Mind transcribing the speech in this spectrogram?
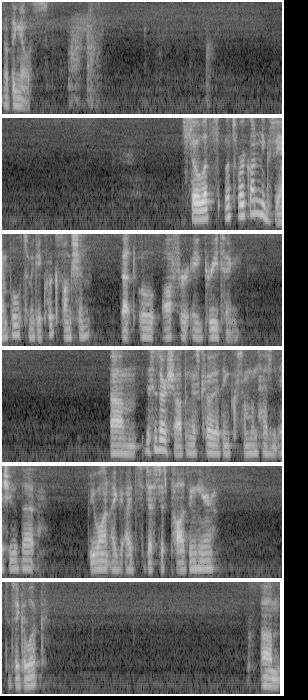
Nothing else. So let's let's work on an example to make a quick function that will offer a greeting. Um, this is our shopping list code. I think someone had an issue with that. If you want, I, I'd suggest just pausing here to take a look. Um,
